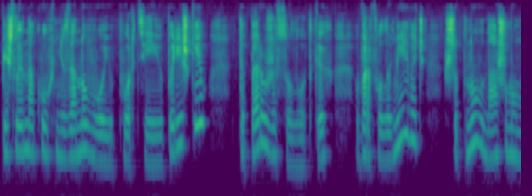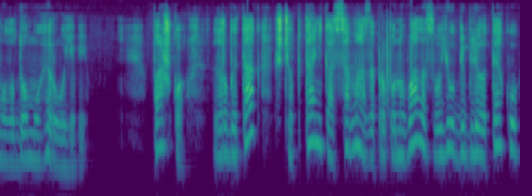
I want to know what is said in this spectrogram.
пішли на кухню за новою порцією пиріжків, тепер уже солодких, Варфоломійович шепнув нашому молодому героєві. Пашко, зроби так, щоб танька сама запропонувала свою бібліотеку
